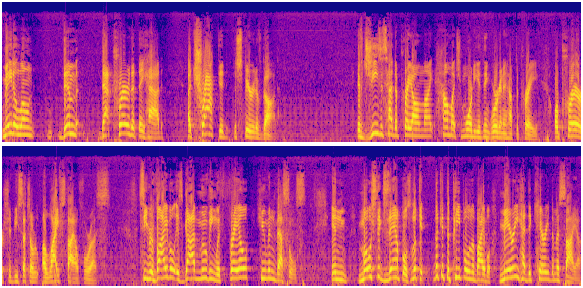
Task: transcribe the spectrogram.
made alone them, that prayer that they had, attracted the Spirit of God. If Jesus had to pray all night, how much more do you think we're going to have to pray? Or prayer should be such a, a lifestyle for us. See, revival is God moving with frail human vessels. In most examples, look at, look at the people in the Bible. Mary had to carry the Messiah,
